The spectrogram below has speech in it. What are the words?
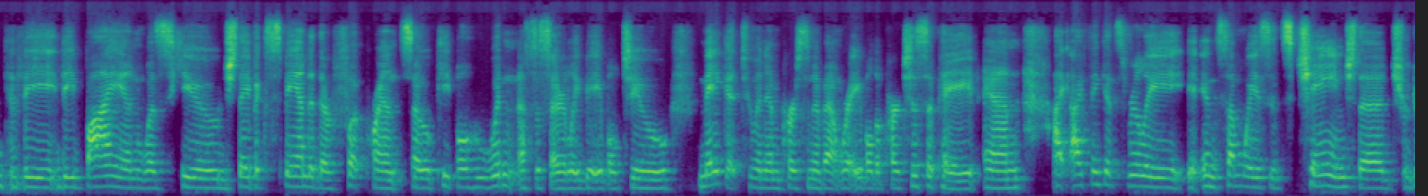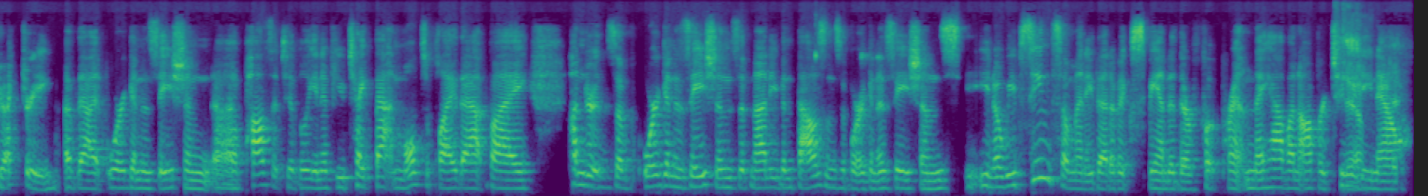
the the buy-in was huge. They've expanded their footprint so people who wouldn't necessarily be able to make it to an in-person event were able to participate. And i, I think it's really in some ways it's changed the trajectory of that organization uh, positively. And if you take that and multiply that by hundreds of organizations if not even thousands of organizations you know we've seen so many that have expanded their footprint and they have an opportunity yeah. now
